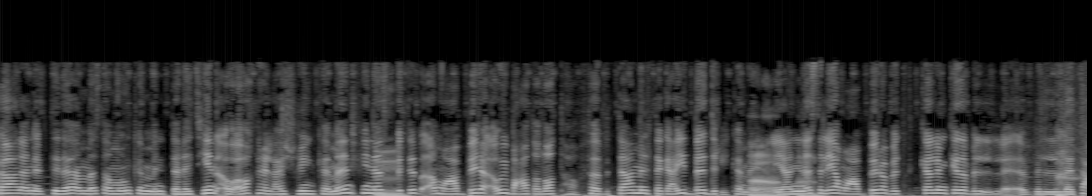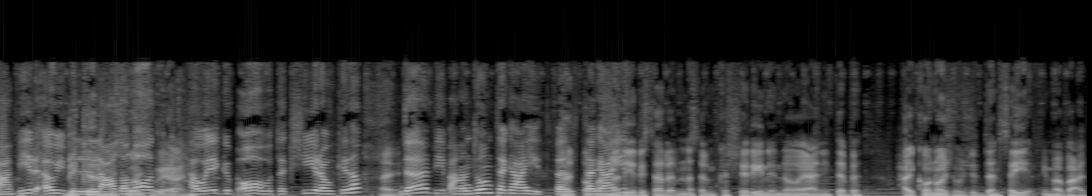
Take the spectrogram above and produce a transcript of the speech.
فعلا ابتداء مثلا ممكن من 30 أو أواخر ال 20 كمان في ناس مم. بتبقى معبرة قوي بعضلاتها فبتعمل تجاعيد بدري كمان آه، يعني آه. الناس اللي هي معبرة بتتكلم كده بال... بالتعبير قوي بالعضلات يعني. وبالحواجب آه وتكشيرة وكده أي. ده بيبقى عندهم تجاعيد طبعا هذه فالتجاعيد رسالة للناس المكشرين إنه يعني انتبه حيكون وجهه جدا سيء فيما بعد.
